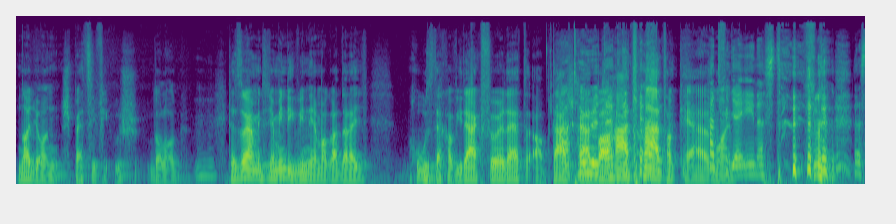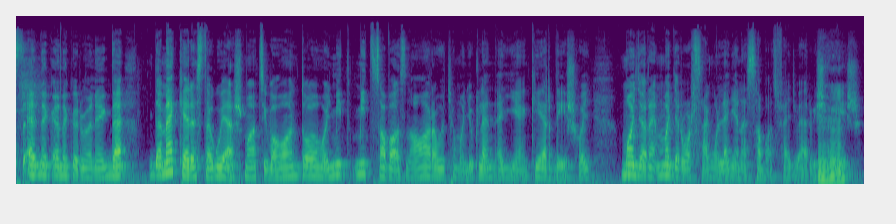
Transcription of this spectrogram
nagyon specifikus dolog. Uh-huh. Tehát ez olyan, mint hogyha mindig vinnél magaddal egy 20 deka virágföldet a táskádba, ültetni hát, kell. hát, ha kell Hát majd. figyelj, én ezt, ezt ennek, ennek örülnék, de, de megkérdezte a Gulyás Marci Vahontól, hogy mit, mit szavazna arra, hogyha mondjuk lenne egy ilyen kérdés, hogy Magyar, Magyarországon legyen-e szabad fegyverviselés. Uh-huh.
